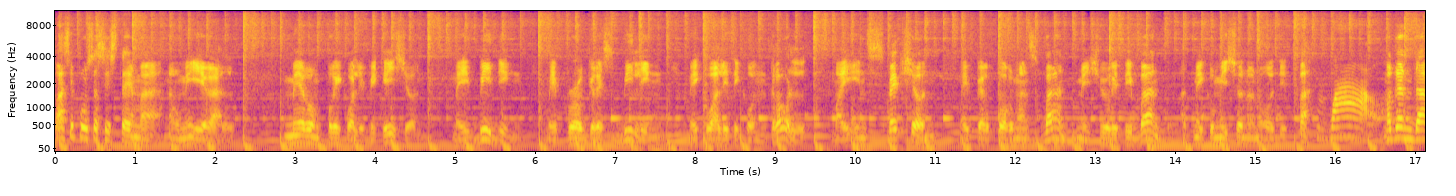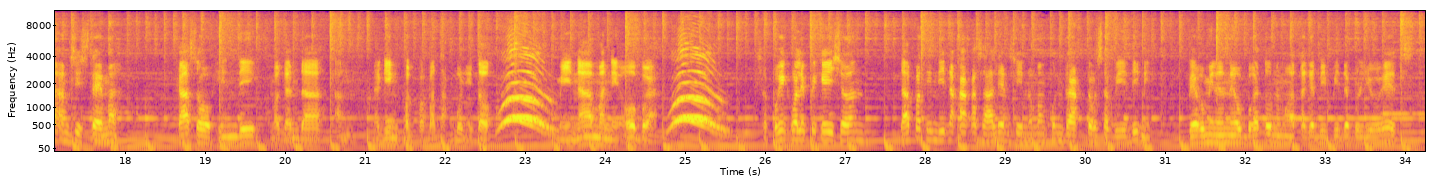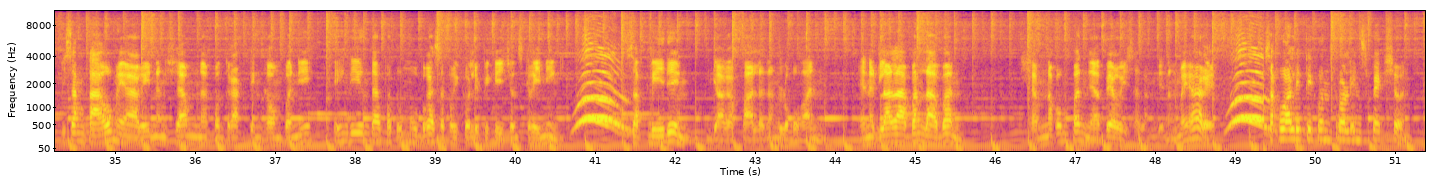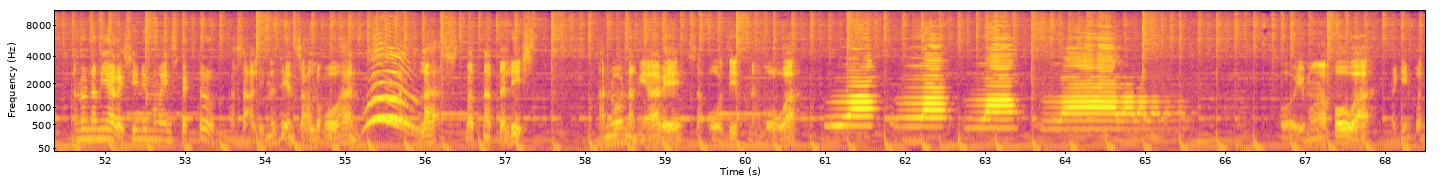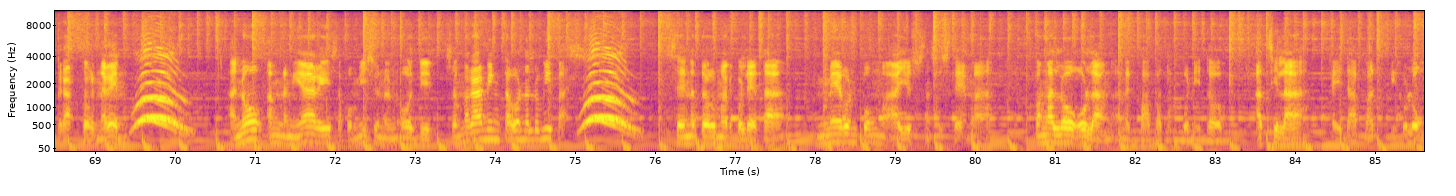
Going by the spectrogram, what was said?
Base po sa sistema na umiiral, merong pre-qualification, may bidding, may progress billing, may quality control, may inspection, may performance band, may surety band, at may commission on audit pa. Wow. Maganda ang sistema. Kaso hindi maganda ang naging pagpapatakbo nito. Minaman ni Obra. Sa pre-qualification, dapat hindi nakakasali ang sino mang kontraktor sa bidding eh. Pero minaniobra to ng mga taga DPWH. Isang tao may-ari ng siyam na contracting company, eh hindi yung dapat umubra sa pre-qualification screening. Sa bidding, garapala ng lokohan. Eh naglalaban-laban. Siyam na kumpanya pero isa lang din ang may-ari. Sa quality control inspection, ano nangyari? Sino yung mga inspector? Kasali na din sa kalokohan. Last but not the least, ano nangyari sa audit ng OWA? O yung mga COA, naging contractor na rin. Ano ang nangyari sa Commission on Audit sa maraming taon na lumipas? Senator Marcoleta, meron pong maayos na sistema. Pangaloko lang ang nagpapatakbo nito at sila ay dapat ikulong.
